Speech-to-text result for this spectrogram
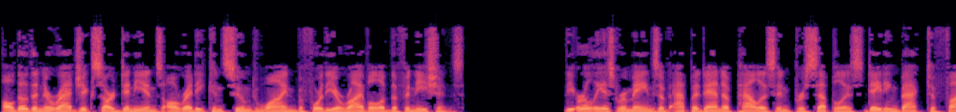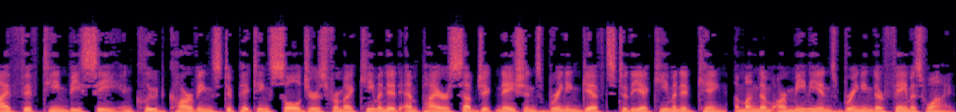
Although the Nuragic Sardinians already consumed wine before the arrival of the Phoenicians, the earliest remains of Apadana Palace in Persepolis dating back to 515 BC include carvings depicting soldiers from Achaemenid Empire subject nations bringing gifts to the Achaemenid king, among them Armenians bringing their famous wine.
